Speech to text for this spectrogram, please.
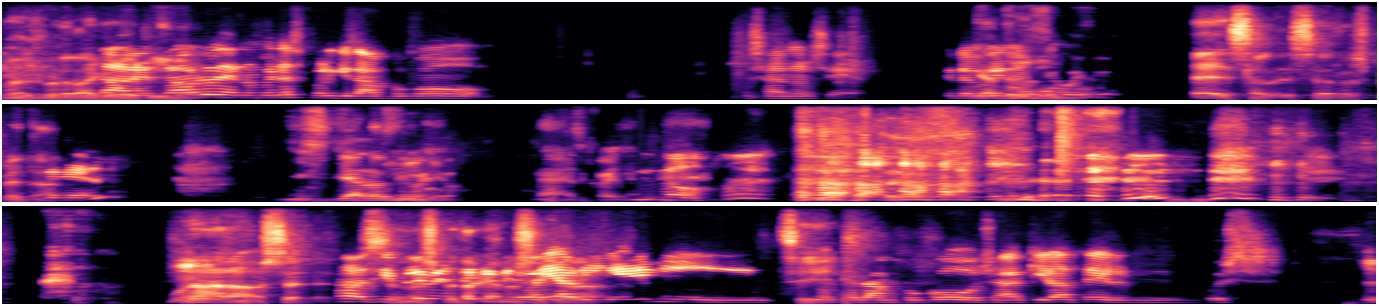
No, es verdad que depende. no hablo de números porque tampoco. O sea, no sé. Creo Ya que no. Eh, se, se respeta. ¿Qué? Ya los digo yo. Nah, es coña. No. Bueno, no, no, se, No, se respeta que, que no se vaya queda. bien y. Sí. O sea, tampoco. O sea, quiero hacer. Pues. sí,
